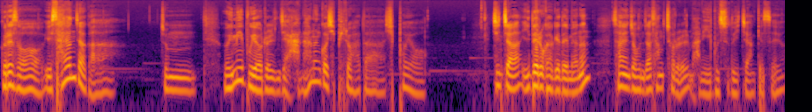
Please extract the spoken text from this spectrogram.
그래서 이 사연자가 좀 의미 부여를 이제 안 하는 것이 필요하다 싶어요. 진짜 이대로 가게 되면은 사연자 혼자 상처를 많이 입을 수도 있지 않겠어요?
